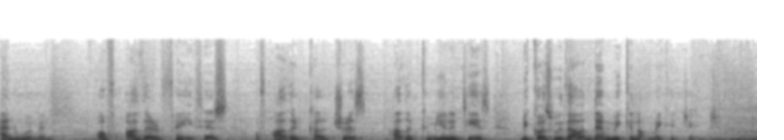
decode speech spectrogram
and women, of other faiths, of other cultures, other communities, because without them we cannot make a change.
